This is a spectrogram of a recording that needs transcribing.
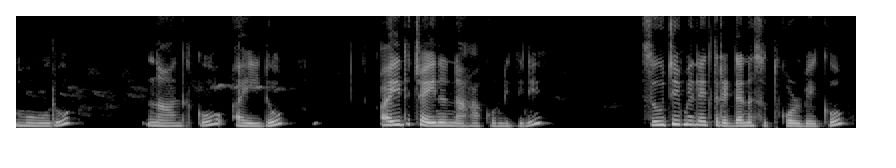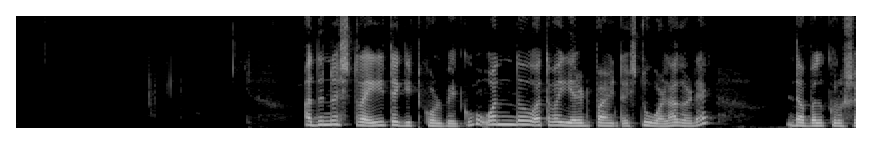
ಮೂರು ನಾಲ್ಕು, ಐದು. ಐದು ಚೈನನ್ನು ಹಾಕ್ಕೊಂಡಿದ್ದೀನಿ ಸೂಜಿ ಮೇಲೆ ಥ್ರೆಡ್ಡನ್ನು ಸುತ್ತಕೊಳ್ಬೇಕು ಅದನ್ನು ಸ್ಟ್ರೈಟಾಗಿ ಇಟ್ಕೊಳ್ಬೇಕು. ಒಂದು ಅಥವಾ ಎರಡು ಪಾಯಿಂಟಷ್ಟು ಒಳಗಡೆ ಡಬಲ್ ಕ್ರೋಶ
